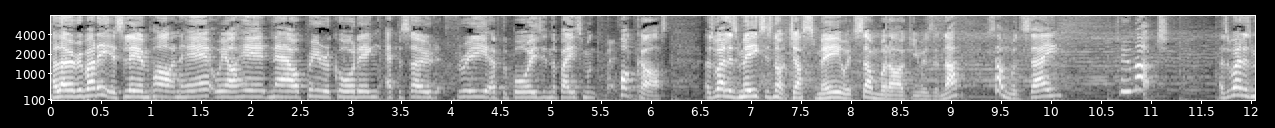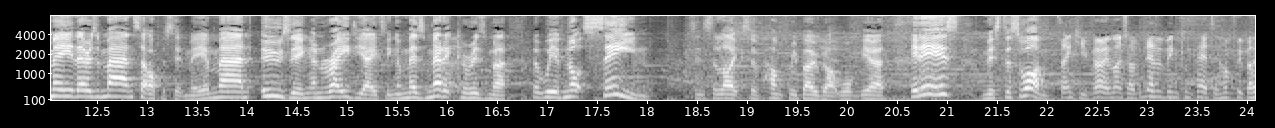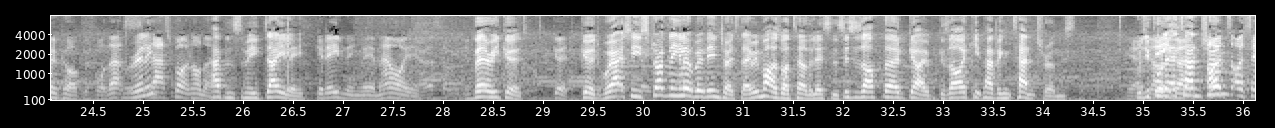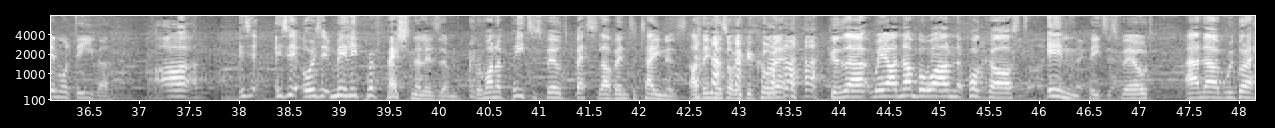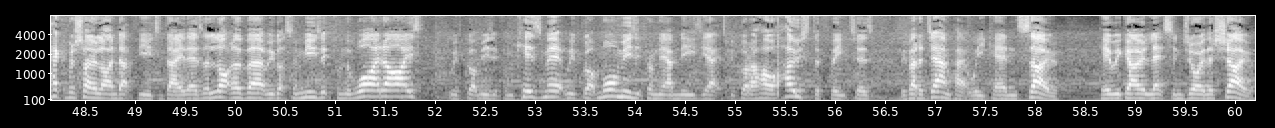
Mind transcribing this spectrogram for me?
Hello, everybody. It's Liam Parton here. We are here now, pre-recording episode three of the Boys in the Basement podcast, as well as me. it's not just me, which some would argue is enough. Some would say too much. As well as me, there is a man sat opposite me, a man oozing and radiating a mesmeric charisma that we have not seen since the likes of Humphrey Bogart walked the earth. It is Mr. Swan. Thank you very much. I've never been compared to Humphrey Bogart before. That's Really? That's quite an honour. Happens to me daily. Good evening, Liam. How are you? Very good. Good. Good. We're actually struggling a little bit with the intro today. We might as well tell the listeners this is our third go because I keep having tantrums. Yeah. Would you call it a tantrum? I'd, I'd say more diva. Uh, is it is it or is it merely professionalism from one of Petersfield's best love entertainers? I think that's what we could call it because uh, we are number one podcast in Petersfield, and uh, we've got a heck of a show lined up for you today. There's a lot of uh, we've got some music from the Wide Eyes. We've got music from Kizmit. We've got more music from the Amnesiacs. We've got a whole host of features. We've had a jam-packed weekend. So here we go. Let's enjoy the show.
